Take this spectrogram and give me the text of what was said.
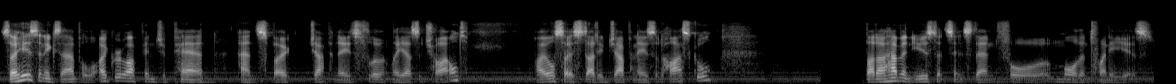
So here's an example. I grew up in Japan and spoke Japanese fluently as a child. I also studied Japanese at high school, but I haven't used it since then for more than 20 years.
